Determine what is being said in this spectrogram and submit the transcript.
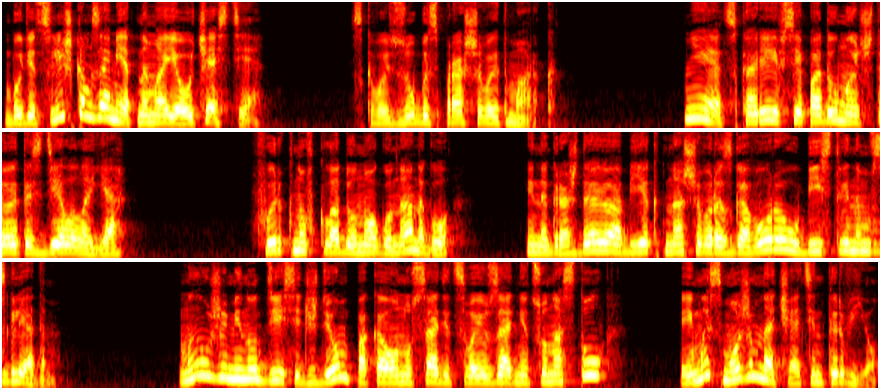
Будет слишком заметно мое участие? Сквозь зубы спрашивает Марк. Нет, скорее все подумают, что это сделала я. Фыркнув, кладу ногу на ногу и награждаю объект нашего разговора убийственным взглядом. Мы уже минут десять ждем, пока он усадит свою задницу на стул, и мы сможем начать интервью.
